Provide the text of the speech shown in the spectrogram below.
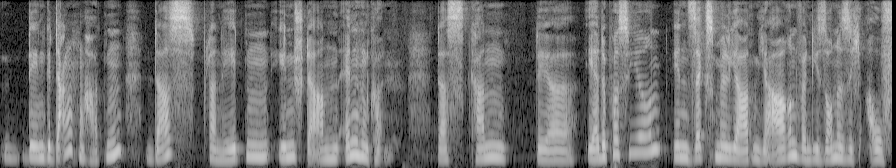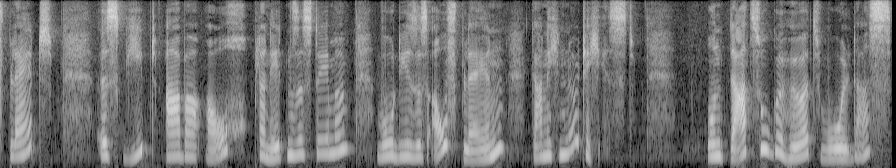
den Gedanken hatten, dass Planeten in Sternen enden können. Das kann der Erde passieren in sechs Milliarden Jahren, wenn die Sonne sich aufbläht. Es gibt aber auch Planetensysteme, wo dieses Aufblähen gar nicht nötig ist. Und dazu gehört wohl das,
